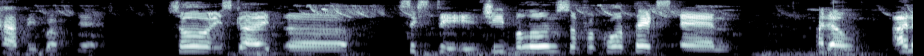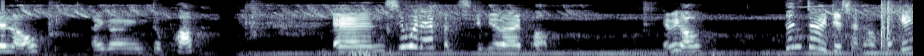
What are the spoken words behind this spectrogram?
happy birthday. So it's got uh 60 inch balloons of a cortex and I don't I don't know. I'm going to pop and see what happens if you I pop. Here we go. Then turn this off, okay?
